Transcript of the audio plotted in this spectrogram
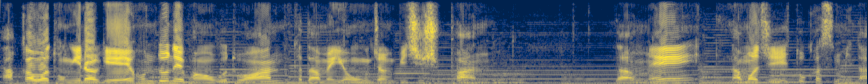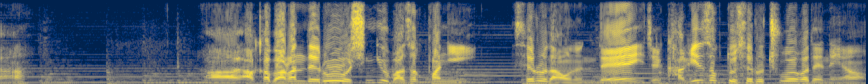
아까와 동일하게 혼돈의 방어구 도안 그 다음에 영웅 장비 지슈판 그 다음에 나머지 똑같습니다 아 아까 말한 대로 신규 마석판이 새로 나오는데 이제 각인석도 새로 추가가 되네요.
